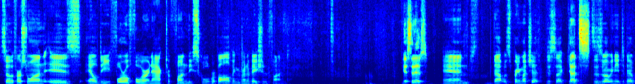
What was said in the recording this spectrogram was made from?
So the first one is LD 404, an act to fund the school revolving renovation fund, Yes, it is. and that was pretty much it. Just like yeah, That's- this is what we need to do.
